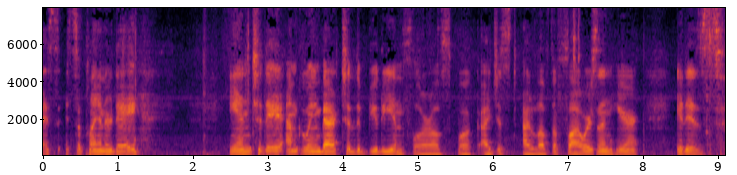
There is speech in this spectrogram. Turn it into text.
guys, it's a planner day. And today I'm going back to the Beauty and Florals book. I just, I love the flowers in here. It is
